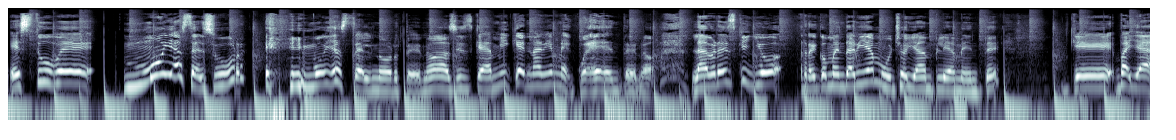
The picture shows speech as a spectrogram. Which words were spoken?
estuve muy hasta el sur y muy hasta el norte, ¿no? Así es que a mí que nadie me cuente, ¿no? La verdad es que yo recomendaría mucho y ampliamente que, vaya,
